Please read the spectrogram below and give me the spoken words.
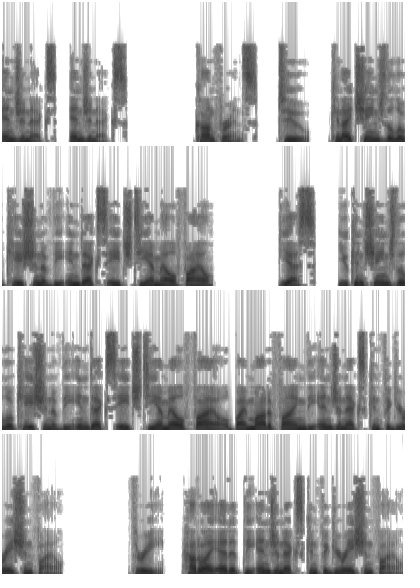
Nginx, Nginx. Conference. 2. Can I change the location of the index.html file? Yes, you can change the location of the index.html file by modifying the Nginx configuration file. 3. How do I edit the Nginx configuration file?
